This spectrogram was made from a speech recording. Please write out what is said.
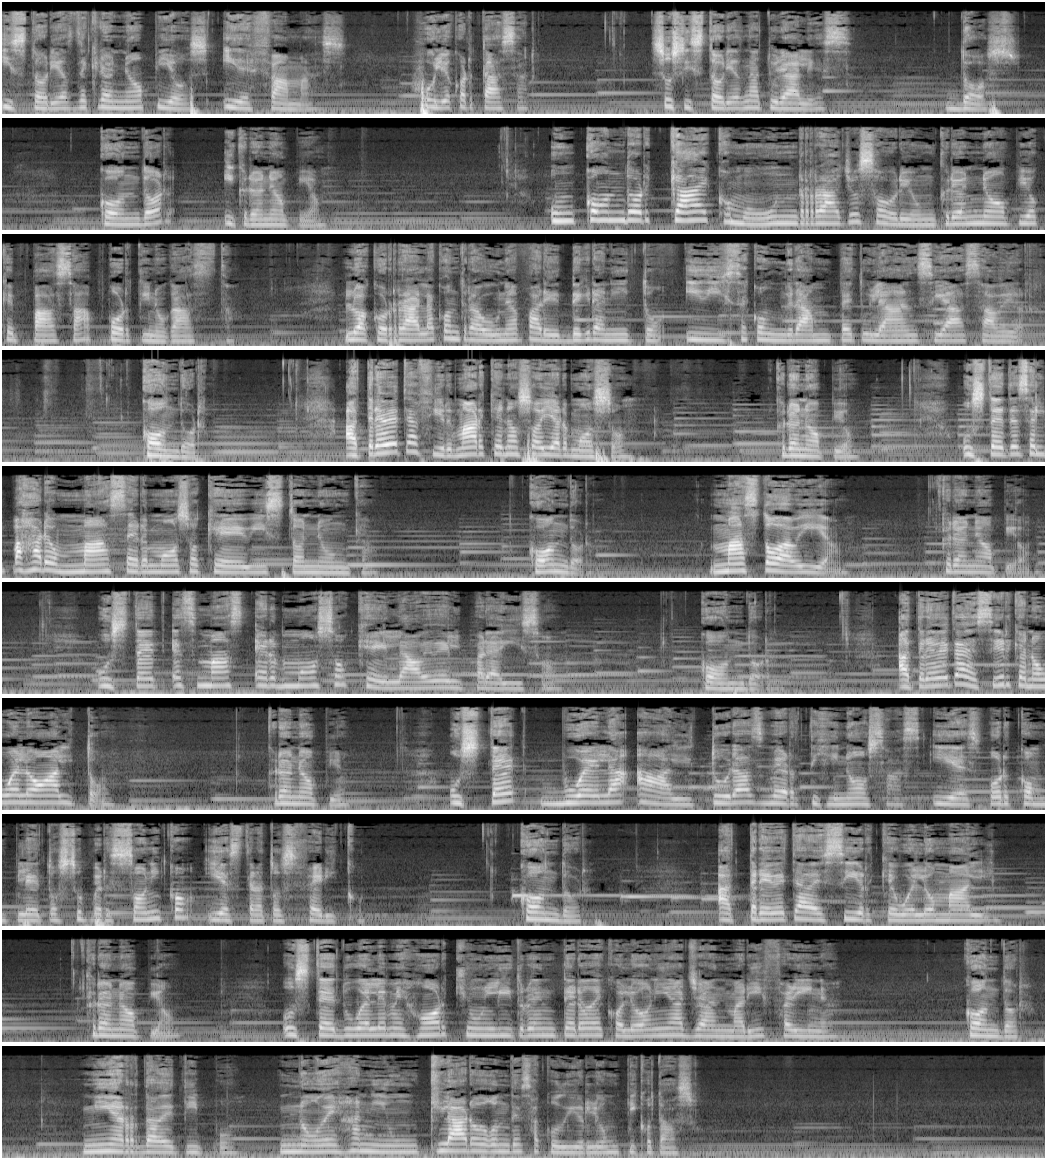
Historias de cronopios y de famas. Julio Cortázar. Sus historias naturales. 2. Cóndor y cronopio. Un cóndor cae como un rayo sobre un cronopio que pasa por Tinogasta. Lo acorrala contra una pared de granito y dice con gran petulancia a saber. Cóndor, atrévete a afirmar que no soy hermoso Cronopio, usted es el pájaro más hermoso que he visto nunca. Cóndor, más todavía. Cronopio, usted es más hermoso que el ave del paraíso. Cóndor, atrévete a decir que no vuelo alto. Cronopio, usted vuela a alturas vertiginosas y es por completo supersónico y estratosférico. Cóndor, atrévete a decir que vuelo mal. Cronopio, usted huele mejor que un litro entero de colonia Jean-Marie Farina. Cóndor, mierda de tipo, no deja ni un claro donde sacudirle un picotazo.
